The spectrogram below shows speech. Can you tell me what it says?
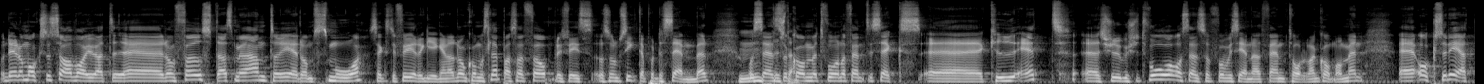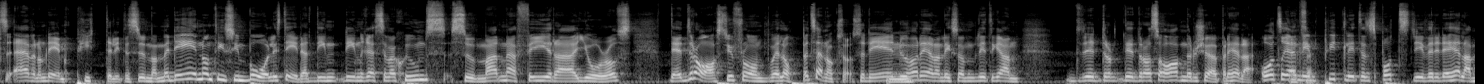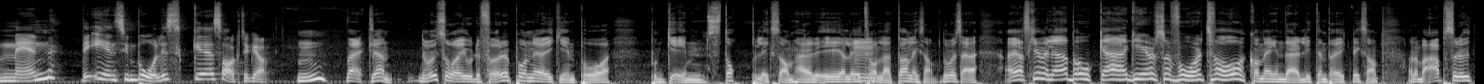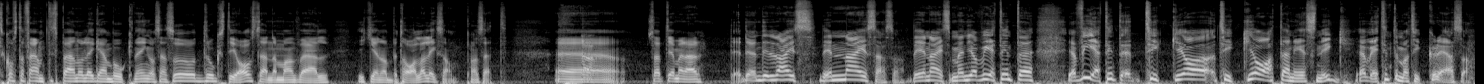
Och det de också sa var ju att eh, de första, som jag antar är de små 64 gigarna, de kommer släppas förhoppningsvis, alltså de siktar på december. Mm, och sen så det. kommer 256 eh, Q1 eh, 2022 och sen så får vi se när 512 kommer. Men eh, också det att, även om det är en pytteliten summa, men det är någonting symboliskt i det, att din, din reservationssumma, den här 4 euros, det dras ju från beloppet sen också. Så det är, Mm. du har redan liksom lite grann det, det dras av när du köper det hela. Återigen, det är en Exakt. pytteliten spottstyver i det hela, men det är en symbolisk eh, sak tycker jag. Mm, verkligen. Det var ju så jag gjorde förr på när jag gick in på, på GameStop liksom, här i, eller i Mm. Trollhättan. Liksom. Då var det så här, "Ja, jag skulle vilja boka Gears of War 2. Kom jag in där, liten pöjk liksom. Och de bara absolut, kostar 50 spänn att lägga en bokning och sen så drogs det av sen när man väl gick in och betalade liksom, på något sätt. Eh, Ja. Så att jag menar, det, det, är nice. Det är nice alltså. Det är nice. Men jag vet inte, jag vet inte, tycker jag, tycker jag att den är snygg? Jag vet inte om jag tycker det alltså.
